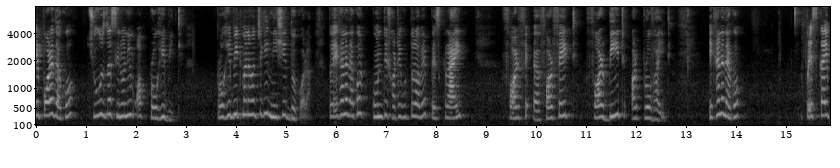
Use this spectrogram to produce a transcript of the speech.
এরপরে দেখো choose the synonym of prohibit prohibit মানে হচ্ছে কি নিষিদ্ধ করা। তো এখানে দেখো কোনটি সঠিক উত্তর হবে? Prescribe forfeit forfeit forbid or provide এখানে দেখো প্রেসক্রাইব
